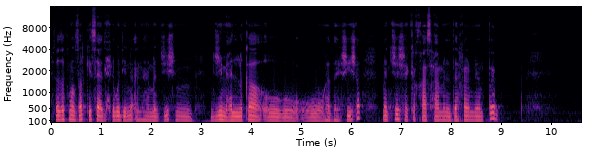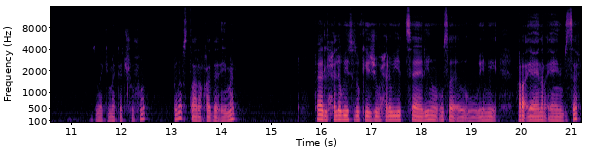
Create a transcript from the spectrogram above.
حتى داك المزهر كيساعد الحلوى ديالنا أنها ما تجيش تجي معلكه وهذا هشيشه ما تجيش هكا قاصحة من الداخل ملي طيب زعما كما كتشوفوا بنفس الطريقة دائما. فهاد الحلويات هادو كيجيو حلويات ساهلين ويعني رائعين رائعين بزاف.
